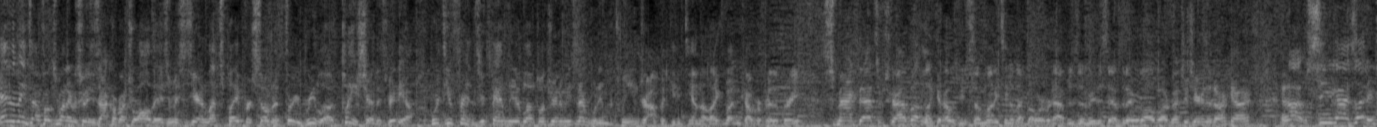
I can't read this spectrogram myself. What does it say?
In the meantime, folks, my name is Crazy Zaku. Brought you all the hits and misses here, and let's play Persona 3 Reload. Please share this video with your friends, your family, your loved ones, your enemies, and everyone in between. Drop a DDT on that like button, cover for the three. Smack that subscribe button like it owes you some money. Tingle that bell wherever it happens to be to stay up with all of our adventures here in the Dark Hour. And I will see you guys later.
